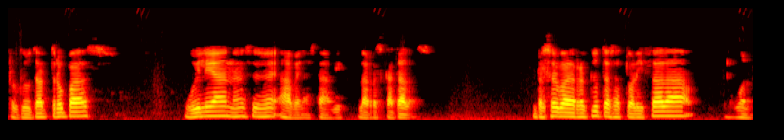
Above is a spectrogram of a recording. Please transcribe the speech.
Reclutar tropas. William. Ah, ven, están aquí, las rescatadas. Reserva de reclutas actualizada. bueno,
